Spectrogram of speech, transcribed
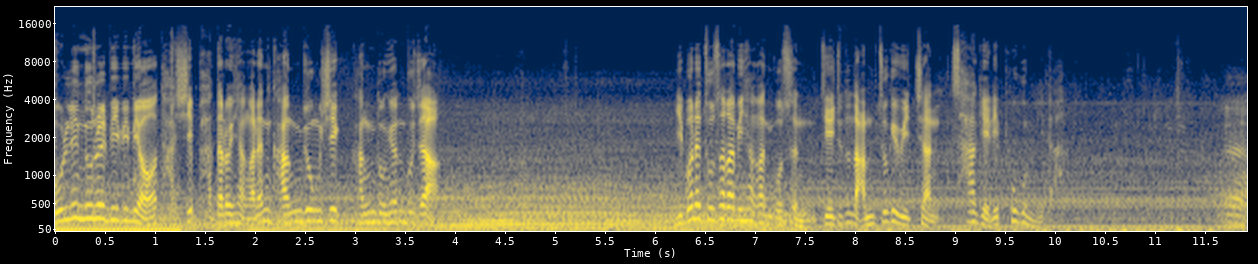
졸린 눈을 비비며 다시 바다로 향하는 강종식 강동현 부자. 이번에 두 사람이 향한 곳은 제주도 남쪽에 위치한 사계리 포구입니다. 예.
